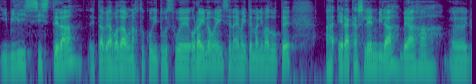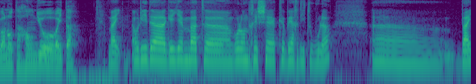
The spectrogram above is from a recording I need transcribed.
ibili ziztela, eta behar bada unartuko dituzue oraino, eh, izena emaiten mali badute, erakasleen bila, behar uh, joan eta haundio baita? Bai, hori da gehien bat uh, bolondresek behar ditugula. Uh, bai,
